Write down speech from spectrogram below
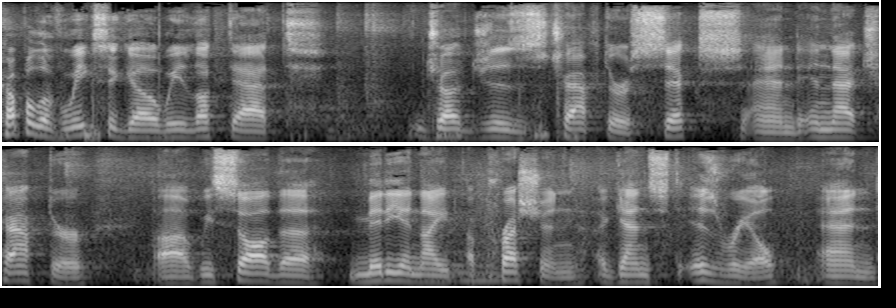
couple of weeks ago, we looked at Judges chapter 6, and in that chapter, uh, we saw the Midianite oppression against Israel and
